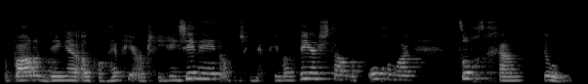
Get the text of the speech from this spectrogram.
bepaalde dingen, ook al heb je er misschien geen zin in, of misschien heb je wat weerstand of ongemak, toch te gaan doen.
